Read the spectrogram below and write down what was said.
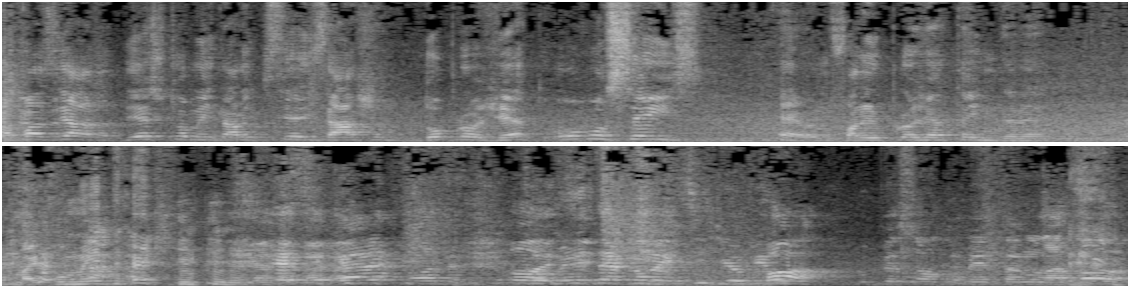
rapaziada, deixa os comentários o que vocês acham do projeto. Ou vocês. É, eu não falei o projeto ainda, né? Mas comenta aqui. Esse cara é foda. Ô, esse, dia, como esse dia eu vi Ó. o, o pessoal comentando lá, ó,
